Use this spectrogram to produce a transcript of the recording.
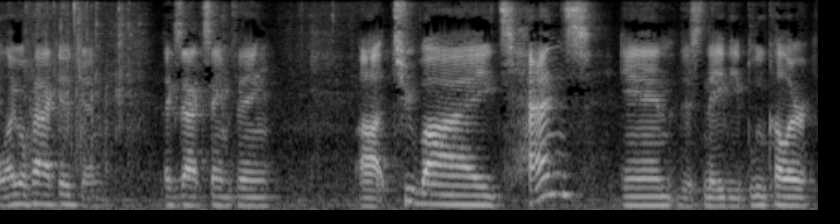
a Lego package and exact same thing. Uh, two by tens in this navy blue color.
